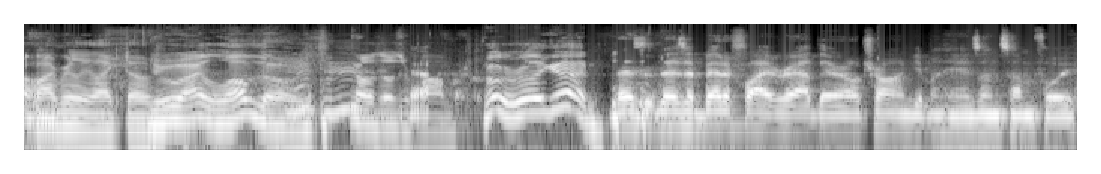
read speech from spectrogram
oh, I really like those. Ooh, I love those. No, those are bomb. Those are really good. There's a, there's a better flavor out there. I'll try and get my hands on some for you.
